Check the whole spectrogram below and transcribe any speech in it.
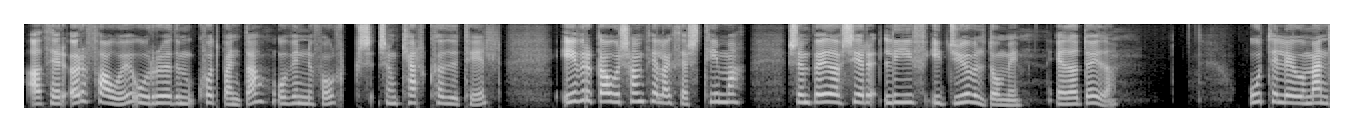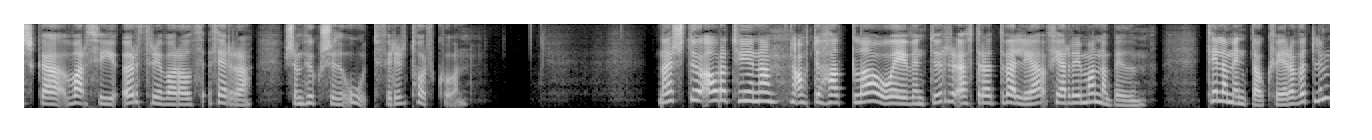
að þeir örfái úr röðum kvotbænda og vinnufólks sem kjark höfðu til, yfirgáfi samfélag þess tíma sem bauð af sér líf í djöfuldómi eða dauða. Útilegu mennska var því örþrifaráð þeirra sem hugsuðu út fyrir torfkofan. Næstu áratvíina áttu Halla og Eyvindur eftir að dvelja fjarrri mannabegðum. Til að mynda á hverjaföllum,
